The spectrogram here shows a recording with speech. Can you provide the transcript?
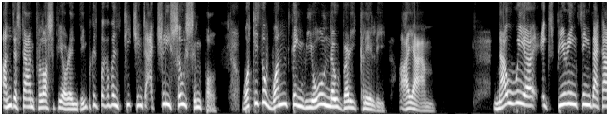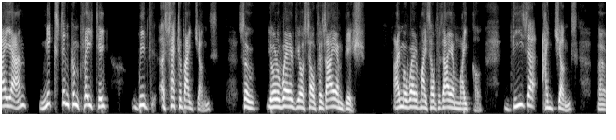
understand philosophy or anything because Bhagavan's teachings are actually so simple. What is the one thing we all know very clearly? I am. Now we are experiencing that I am mixed and conflated with a set of adjuncts. So you're aware of yourself as I am Bish. I'm aware of myself as I am Michael. These are adjuncts. Uh,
